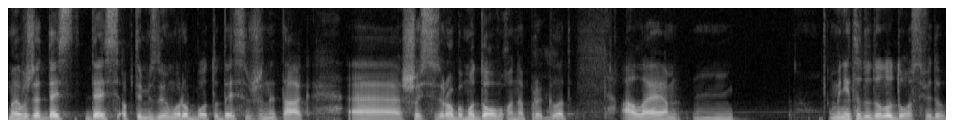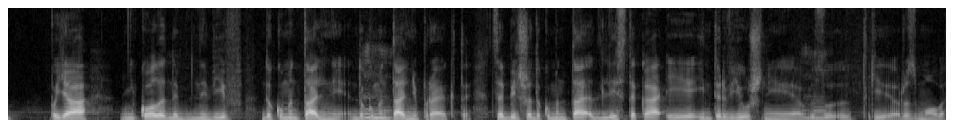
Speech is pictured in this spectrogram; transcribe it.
ми вже десь, десь оптимізуємо роботу, десь вже не так, е, щось робимо довго, наприклад. Але м, мені це додало досвіду, бо я ніколи не, не вів документальні, документальні проекти. Це більше документалістика і інтерв'юшні зу- такі розмови.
